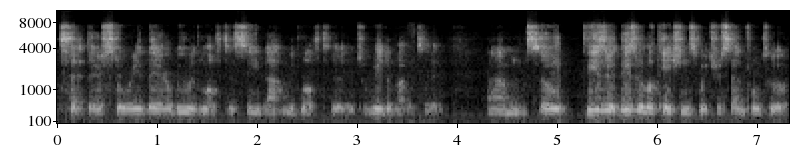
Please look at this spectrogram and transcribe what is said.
set their story there, we would love to see that and we'd love to, to read about it. Um, so these are these are locations which are central to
